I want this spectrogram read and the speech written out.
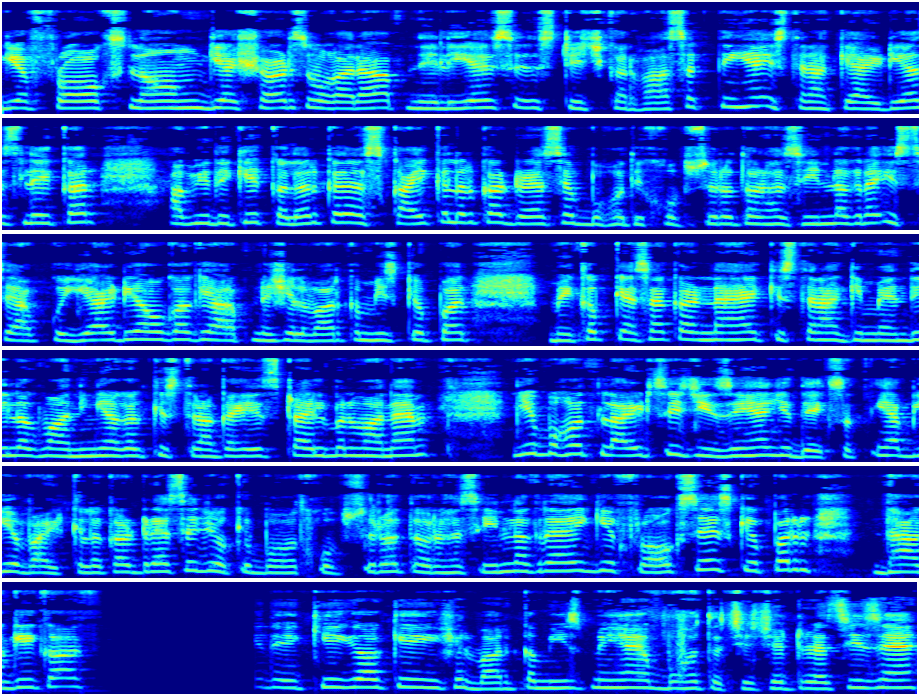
या फ्रॉक्स लॉन्ग या शर्ट्स वगैरह अपने लिए स्टिच करवा सकती हैं। इस तरह के आइडियाज़ लेकर। अब ये देखिए कलर कलर स्काई कलर का ड्रेस है, बहुत ही खूबसूरत और हसीन लग रहा है। इससे आपको ये आइडिया होगा कि आपने शलवार कमीज़ के ऊपर मेकअप कैसा करना है, किस तरह की मेहंदी लगवानी है, अगर किस तरह का हेयर स्टाइल बनवाना है। ये बहुत लाइट सी चीज़ें हैं, ये देख सकती हैं। आप ये व्हाइट कलर का ड्रेस है, जो कि बहुत खूबसूरत और हसीन लग रहा है। ये फ्रॉक्स है, इसके ऊपर धागे का देखिएगा कि शलवार कमीज़ में है, बहुत अच्छे अच्छे ड्रेसेस हैं।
